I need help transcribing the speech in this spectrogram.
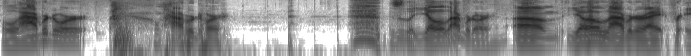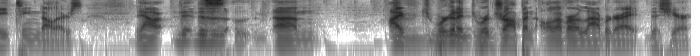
Labrador, Labrador. this is the yellow Labrador, um, yellow Labradorite for eighteen dollars. Now th this is, um, I've we're gonna we're dropping all of our Labradorite this year.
